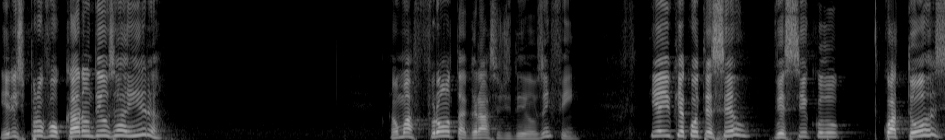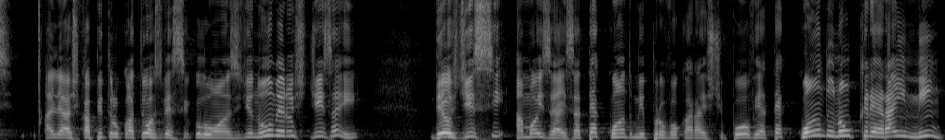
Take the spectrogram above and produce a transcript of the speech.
Eles provocaram Deus a ira. É uma afronta à graça de Deus, enfim. E aí o que aconteceu? Versículo 14, aliás, capítulo 14, versículo 11 de Números, diz aí: Deus disse a Moisés: Até quando me provocará este povo e até quando não crerá em mim,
